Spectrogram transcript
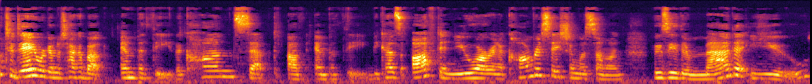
today we're going to talk about empathy, the concept of empathy, because often you are in a conversation with someone who's either mad at you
